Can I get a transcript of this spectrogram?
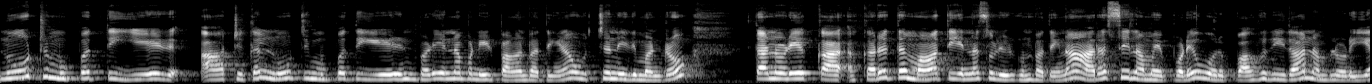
நூற்று முப்பத்தி ஏழு ஆர்டிக்கல் நூற்றி முப்பத்தி ஏழின் படி என்ன பண்ணியிருப்பாங்கன்னு பார்த்தீங்கன்னா உச்சநீதிமன்றம் தன்னுடைய க கருத்தை மாற்றி என்ன சொல்லியிருக்குன்னு பார்த்தீங்கன்னா அரசியல் அமைப்புடைய ஒரு பகுதி தான் நம்மளுடைய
